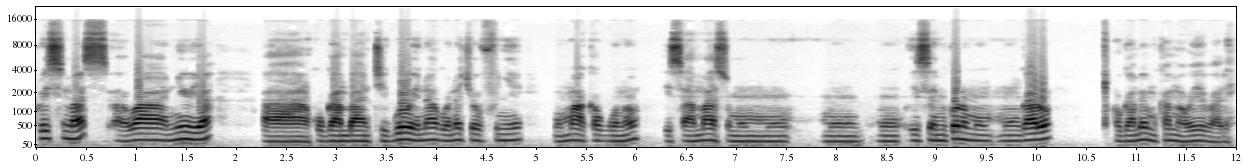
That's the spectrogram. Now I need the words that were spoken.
christmas oba uh, new year. Uh, kugamba nti gwe wena gonna kyofunye mu mwaka guno isa amaaso mu isa emikono mu ngalo ogambe mukama weebale.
